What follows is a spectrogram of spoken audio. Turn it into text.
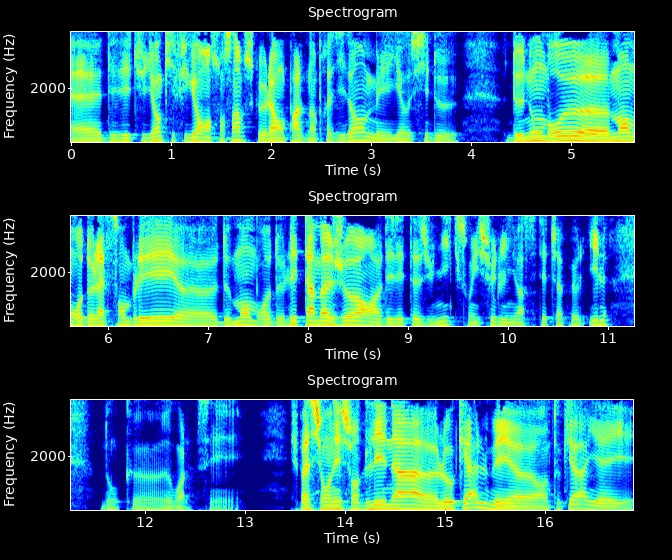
euh, des étudiants qui figurent en son sein, parce que là on parle d'un président, mais il y a aussi de de nombreux euh, membres de l'Assemblée, euh, de membres de l'état-major des États-Unis qui sont issus de l'université de Chapel Hill. Donc euh, voilà, c'est je sais pas si on est sur de l'ENA euh, local, mais euh, en tout cas, il y a,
